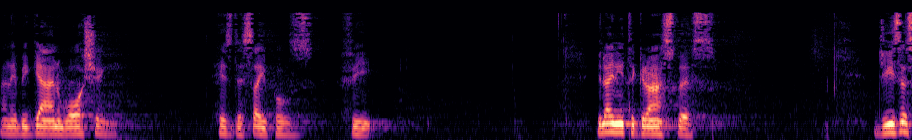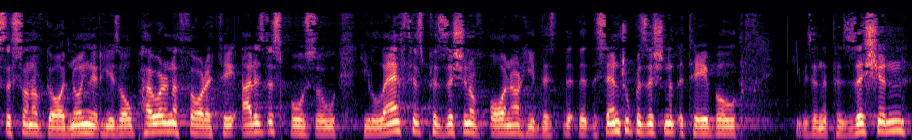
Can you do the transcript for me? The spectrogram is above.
and he began washing his disciples' feet. You now need to grasp this. Jesus, the Son of God, knowing that he has all power and authority at his disposal, he left his position of honor, he the, the, the, central position at the table, he was in the position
